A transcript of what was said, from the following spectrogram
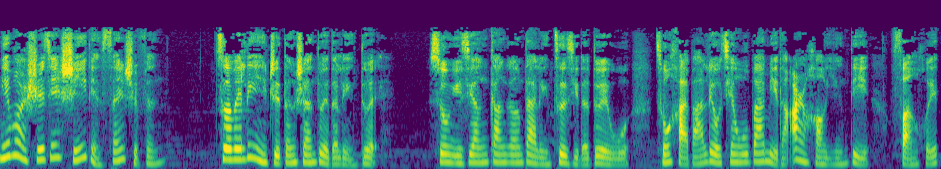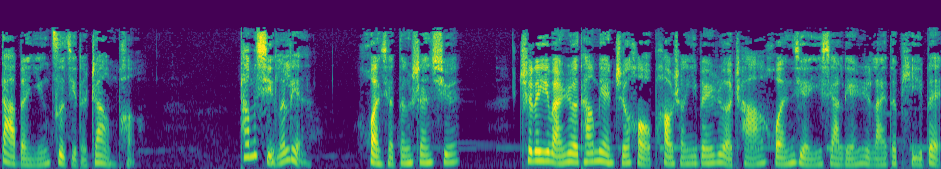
尼泊尔时间十一点三十分，作为另一支登山队的领队，宋玉江刚刚带领自己的队伍从海拔六千五百米的二号营地返回大本营自己的帐篷。他们洗了脸，换下登山靴，吃了一碗热汤面之后，泡上一杯热茶，缓解一下连日来的疲惫。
